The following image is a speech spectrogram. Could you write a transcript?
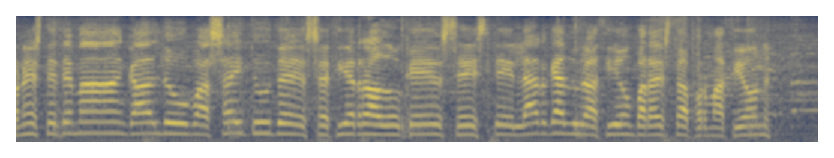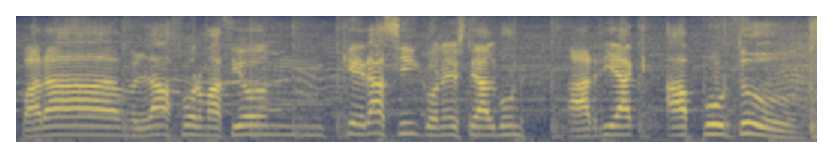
Con este tema, Galdu Basaitut se cierra lo que es este larga duración para esta formación, para la formación Kerasi con este álbum Arriak Apurtu.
